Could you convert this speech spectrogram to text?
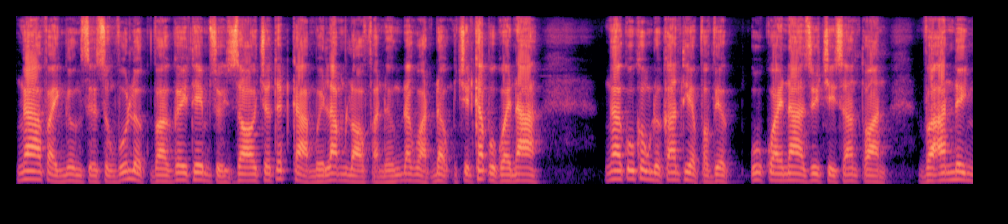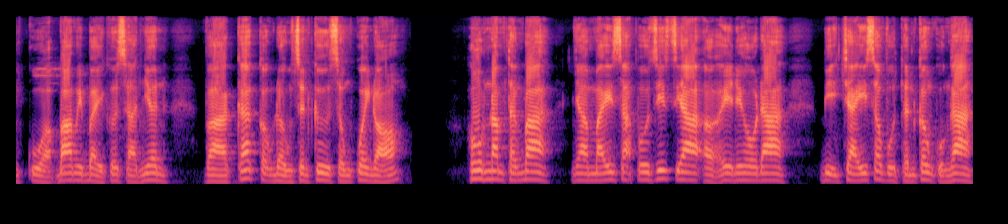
Nga phải ngừng sử dụng vũ lực và gây thêm rủi ro cho tất cả 15 lò phản ứng đang hoạt động trên khắp Ukraine. Nga cũng không được can thiệp vào việc Ukraine duy trì sự an toàn và an ninh của 37 cơ sở hạt nhân và các cộng đồng dân cư sống quanh đó. Hôm 5 tháng 3, nhà máy Zaporizhia ở Enehoda bị cháy sau vụ tấn công của Nga.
